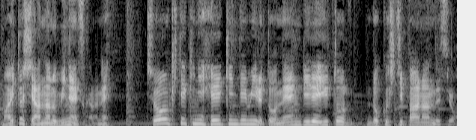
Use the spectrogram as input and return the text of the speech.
毎年あんな伸びないですからね。長期的に平均で見ると年利で言うと67%なんですよ。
